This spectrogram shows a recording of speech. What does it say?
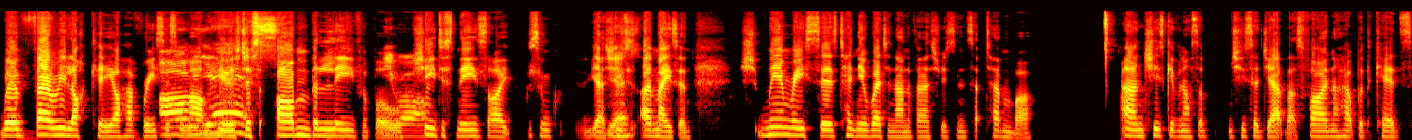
we're very lucky. I have Reese's Oh, mum, who is just unbelievable. She just needs like some. Yeah, she's Yes. amazing. Sh- Me and Reese's ten year wedding anniversary is in September, and she's given us a. She said, "Yeah, that's fine. I'll help with the kids."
